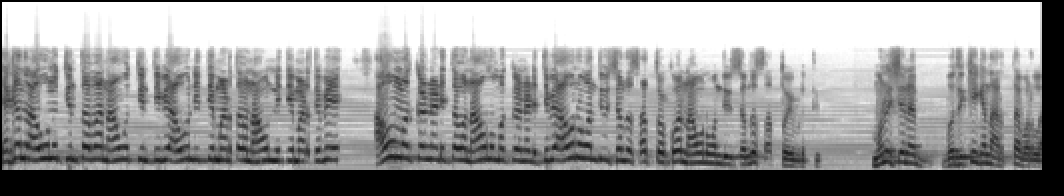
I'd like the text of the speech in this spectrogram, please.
ಯಾಕಂದ್ರೆ ಅವನು ತಿಂತವ, ನಾವು ತಿಂತೀವಿ, ಅವು ನಿದ್ದೆ ಮಾಡ್ತಾವ, ನಾವು ನಿದ್ದೆ ಮಾಡ್ತೀವಿ. ಅವು ಮಕ್ಕಳು ನಡೀತಾವ, ನಾವು ಮಕ್ಕಳು ನಡೀತೀವಿ. ಅವನು ಒಂದು ದಿವಸದಿಂದ ಸತ್ತು ಹೋಗುವ ನಾವು ಒಂದು ದಿವಸದಿಂದ ಸತ್ತು ಹೋಗ್ಬಿಡ್ತೀವಿ. ಮನುಷ್ಯನ ಬದುಕಿಗೆ ಅರ್ಥ ಬರಲ್ಲ.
